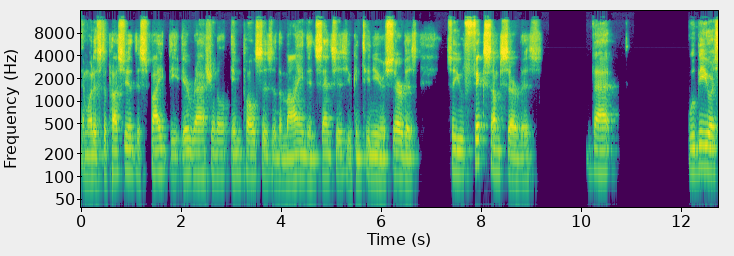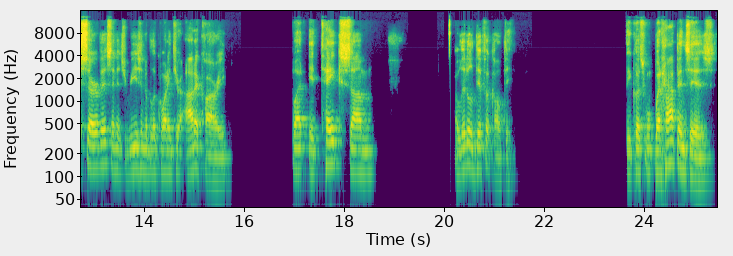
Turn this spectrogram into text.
And what is tapasya? Despite the irrational impulses of the mind and senses, you continue your service. So you fix some service that will be your service and it's reasonable according to your adhikari, but it takes some a little difficulty because what happens is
